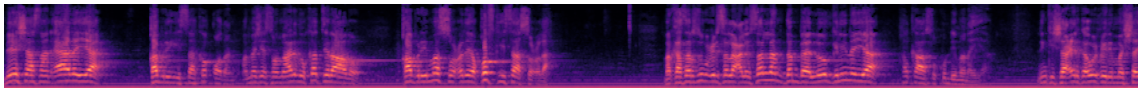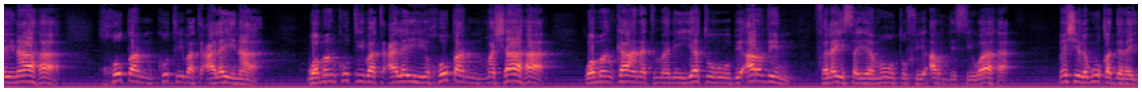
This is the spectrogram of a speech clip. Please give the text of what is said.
meeshaasaan aadaya qabrigiisaa ka qodan. Waa meeshay soomaalidu ka tiraahdo qabri ma socdee qofkiisaa socda. Markaasa rasulku wuxu yhi sal la alay wasalam dan baa loo gelinayaa halkaasuu ku dhimanaya. Ninkii shaacirka wuxuu yihi mashaynaaha khutan kutibat calayna waman kutibat calayhi khutan mashaaha waman kanat maniyatuhu biardin falaysa yamuutu fi ardi siwaaha. Meeshii laguu qadaray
